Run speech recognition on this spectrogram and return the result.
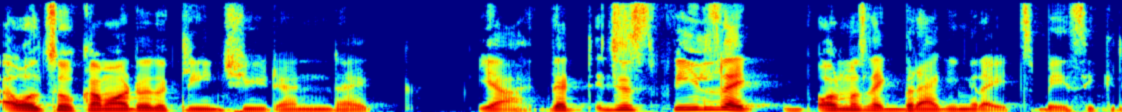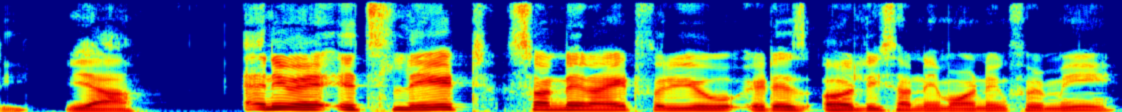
also come out with a clean sheet and like yeah, that it just feels like almost like bragging rights basically. Yeah. Anyway, it's late Sunday night for you. It is early Sunday morning for me.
